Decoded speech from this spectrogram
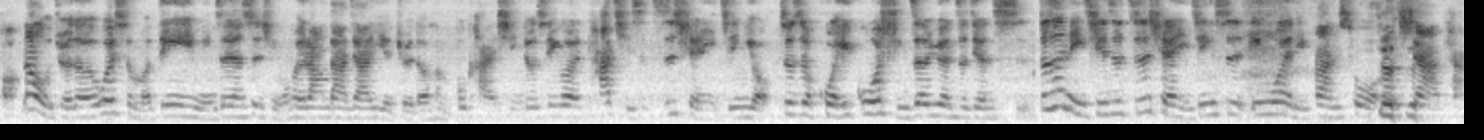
况。那我觉得。为什么丁怡铭这件事情会让大家也觉得很不开心？就是因为他其实之前已经有就是回锅行政院这件事，就是你其实之前已经是因为你犯错而下台，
